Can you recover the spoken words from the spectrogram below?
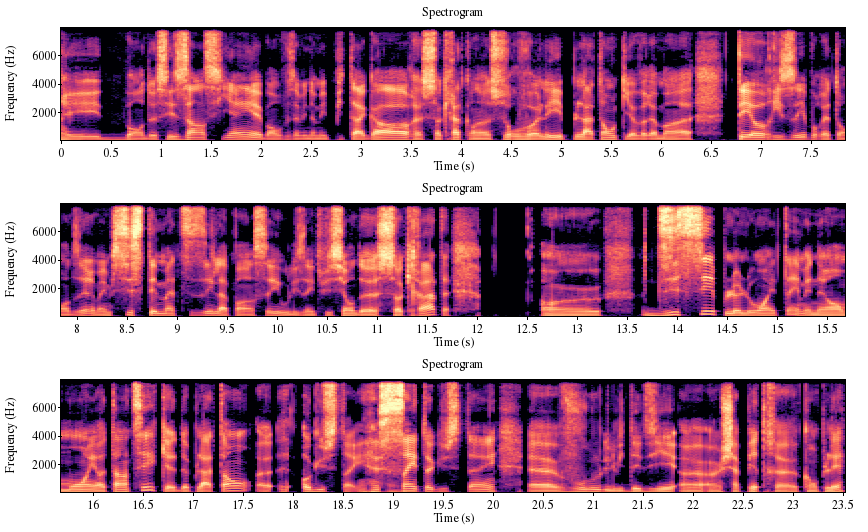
Et bon, de ces anciens, bon, vous avez nommé Pythagore, Socrate qu'on a survolé, Platon qui a vraiment euh, théorisé, pourrait-on dire, et même systématisé la pensée ou les intuitions de Socrate un disciple lointain, mais néanmoins authentique de Platon, euh, Augustin, Saint Augustin. Euh, vous lui dédiez un, chapitre euh, complet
